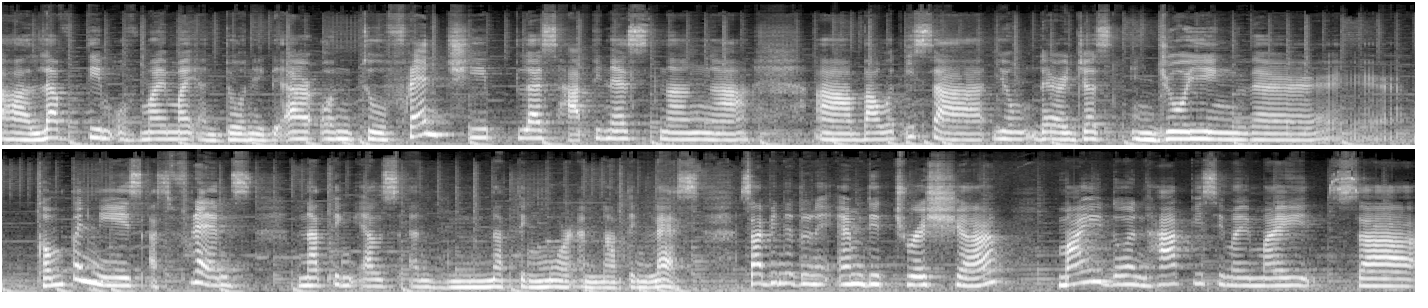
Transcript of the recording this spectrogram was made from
uh, love team of Maymay and Donnie. They are on to friendship plus happiness ng uh, uh, bawat isa. Yung they are just enjoying their companies as friends, nothing else and nothing more and nothing less. Sabi nito ni MD Tricia, Maydon, happy si Maymay sa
